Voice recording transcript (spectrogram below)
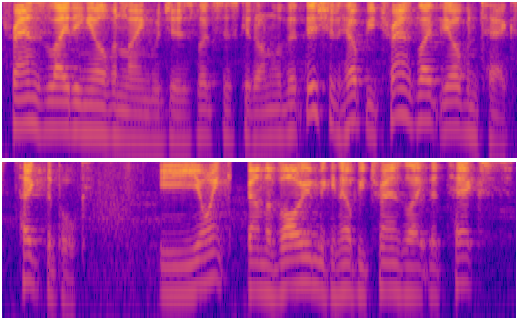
Translating Elven languages. Let's just get on with it. This should help you translate the Elven text. Take the book. Yoink. Found the volume. It can help you translate the text.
